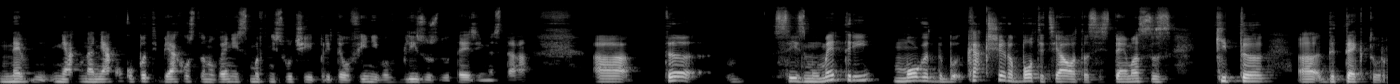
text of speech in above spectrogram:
ня, на няколко пъти бяха установени смъртни случаи при телфини в близост до тези места. А, та, Сейзмометри могат да бъдат... Как ще работи цялата система с кита а, детектор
